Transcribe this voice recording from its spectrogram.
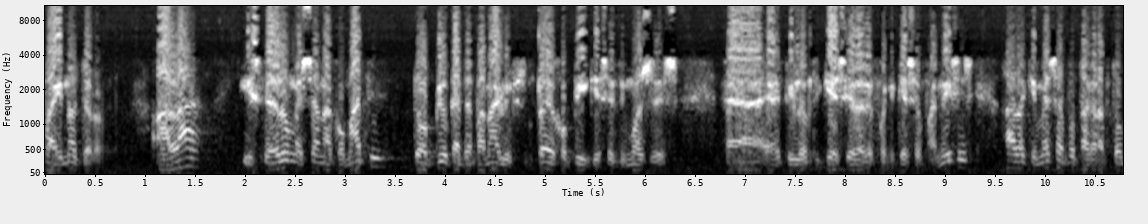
φαϊνότερο. Αλλά υστερούμε σε ένα κομμάτι το οποίο κατά επανάληψη το έχω πει και σε δημόσιες ε, ε, τηλεοπτικές ή ραδιοφωνικές εμφανίσεις αλλά και μέσα από τα, γραπτώ,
